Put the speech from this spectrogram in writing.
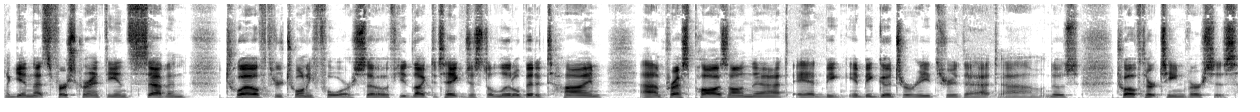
Again, that's 1 Corinthians 7 12 through 24. So if you'd like to take just a little bit of time, um, press pause on that. It'd be, it'd be good to read through that, uh, those 12, 13 verses.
